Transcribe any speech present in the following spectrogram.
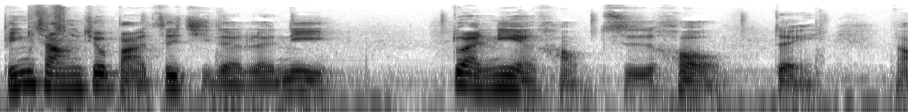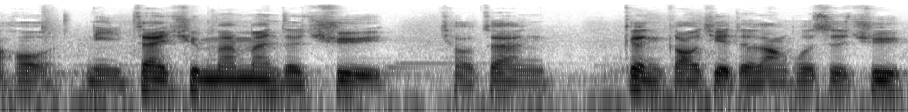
平常就把自己的能力锻炼好之后，对，然后你再去慢慢的去挑战更高阶的浪，或是去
